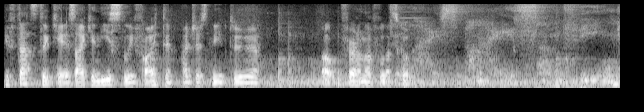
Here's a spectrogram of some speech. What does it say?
If that's the case, I can easily fight him. I just need to... Uh... Oh, fair enough, let's go. I spy something.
